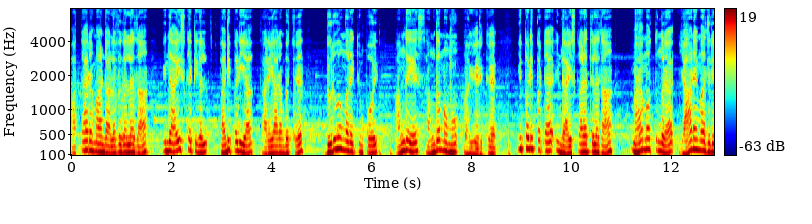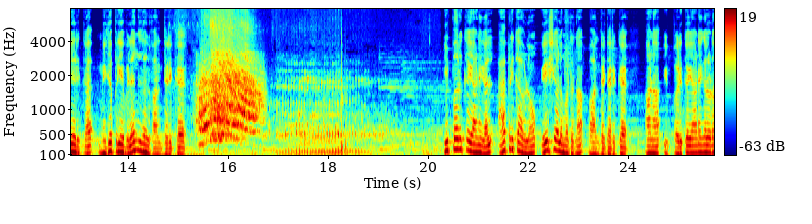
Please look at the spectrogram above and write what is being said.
பத்தாயிரம் ஆண்டு அளவுகளில் தான் இந்த ஐஸ் கட்டிகள் படிப்படியாக கரைய ஆரம்பிச்சு துருவம் வரைக்கும் போய் அங்கேயே சங்கமமும் ஆகியிருக்கு. இப்படிப்பட்ட இந்த ஐஸ் காலத்துல தான் மேமோத்துங்கிற யானை மாதிரியே இருக்க மிகப்பெரிய விலங்குகள் வாழ்ந்திருக்கு. இப்போ இருக்க யானைகள் ஆப்பிரிக்காவிலும் ஏசியாவிலும் மட்டும்தான் வாழ்ந்துட்டு இருக்கு. ஆனா இப்போ இருக்க யானைகளோட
